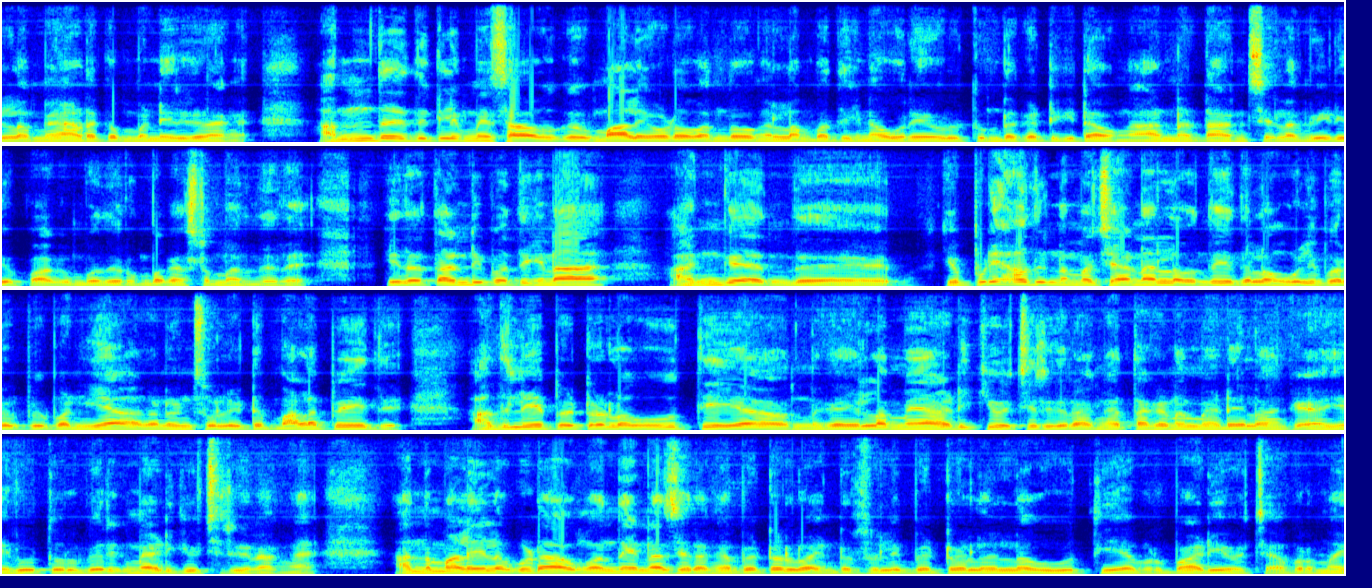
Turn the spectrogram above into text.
எல்லாமே அடக்கம் பண்ணியிருக்கிறாங்க. அந்த இதுக்குலையுமே சாவுக்கு மாலையோடு வந்தவங்க எல்லாம் பார்த்திங்கன்னா ஒரே ஒரு துண்டை கட்டிக்கிட்டு அவங்க ஆடின டான்ஸ் எல்லாம் வீடியோ பார்க்கும்போது ரொம்ப கஷ்டமாக இருந்தது. இதை தாண்டி பார்த்திங்கன்னா அங்கே இந்த எப்படியாவது நம்ம சேனலில் வந்து இதெல்லாம் ஒளிபரப்பு பண்ணியே ஆகணும்னு சொல்லிட்டு மழை பெய்யுது. அதுலேயே பெட்ரோலை ஊற்றி அந்த எல்லாமே அடுக்கி வச்சிருக்கிறாங்க. தகன மேடையெல்லாம் இருபத்தொரு பேருக்குமே அடுக்கி வச்சிருக்கிறாங்க. அந்த மலையில் கூட அவங்க வந்து என்ன செய்கிறாங்க பெட்ரோல் வாங்கிட்டு வர சொல்லி பெட்ரோல் எல்லாம் ஊற்றி அப்புறம் பாடியை வச்சு அப்புறமா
